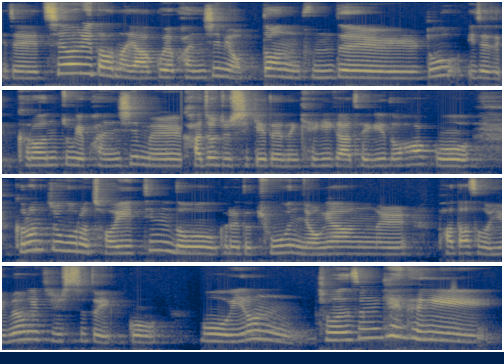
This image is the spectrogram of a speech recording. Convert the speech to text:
이제 치어리더나 야구에 관심이 없던 분들도 이제 그런 쪽에 관심을 가져주시게 되는 계기가 되기도 하고 그런 쪽으로 저희 팀도 그래도 좋은 영향을 받아서 유명해질 수도 있고 뭐 이런 좋은 순기능이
